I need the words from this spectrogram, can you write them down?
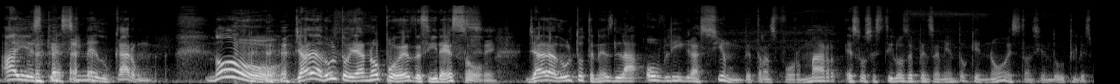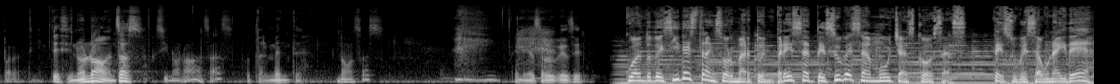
Ay, es que así me educaron. No, ya de adulto ya no puedes decir eso. Sí. Ya de adulto tenés la obligación de transformar esos estilos de pensamiento que no están siendo útiles para ti. Y si no, no avanzas. Si no, no avanzas. Totalmente. No avanzas. Tenías algo que decir. Cuando decides transformar tu empresa, te subes a muchas cosas. Te subes a una idea,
